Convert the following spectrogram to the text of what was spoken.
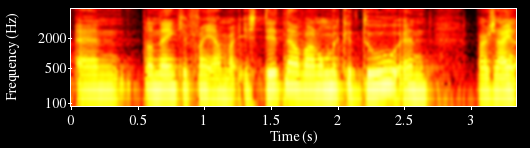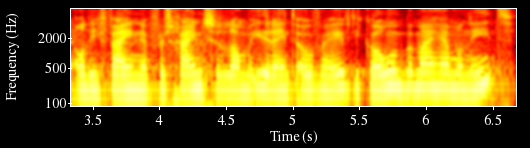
En dan denk je van, ja, maar is dit nou waarom ik het doe? En waar zijn al die fijne verschijnselen waar iedereen het over heeft? Die komen bij mij helemaal niet.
